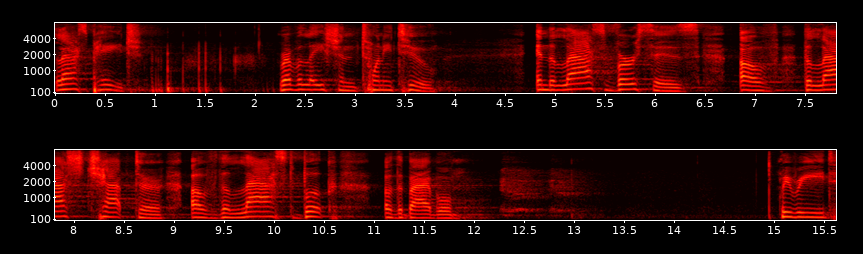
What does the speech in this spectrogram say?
last page, Revelation 22. In the last verses of the last chapter of the last book of the Bible, we read,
